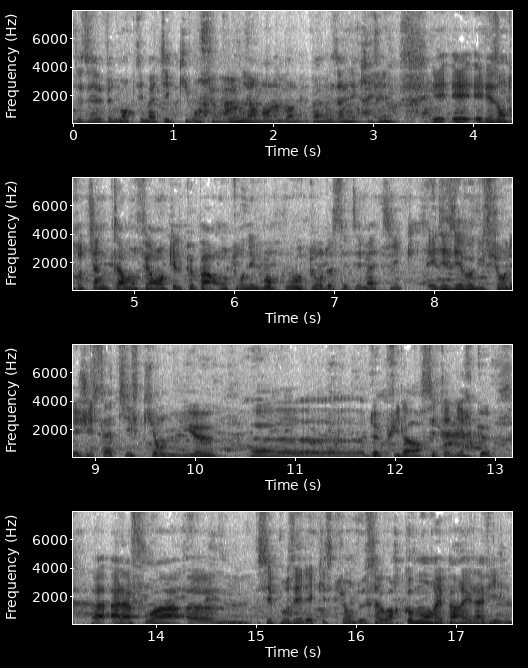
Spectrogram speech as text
des événements climatiques qui vont subvenir dans, les années qui viennent. Et, les entretiens de Clermont-Ferrand, quelque part, ont tourné beaucoup autour de ces thématiques et des évolutions législatives qui ont eu lieu euh, depuis lors. C'est-à-dire que à la fois euh, s'est posé les questions de savoir comment réparer la ville.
